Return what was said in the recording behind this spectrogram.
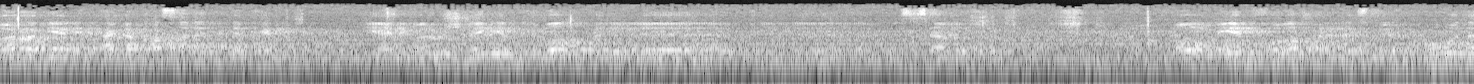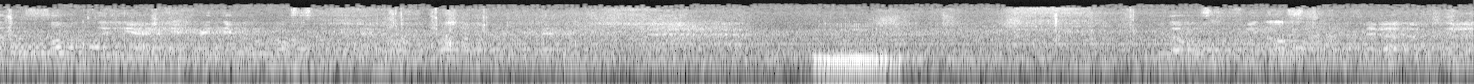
مجرد يعني حاجة حصلت لكن يعني أي ارتباط بال- بال- بالسبب. هو بينفوا اثر الاسباب هو ده بالظبط يعني يحتاج يكون نص الكلام وده مستفيد أصلا امثله امثله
